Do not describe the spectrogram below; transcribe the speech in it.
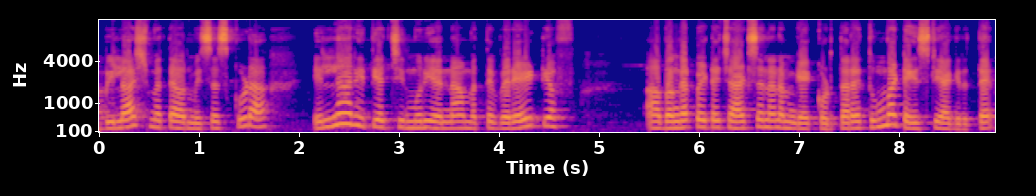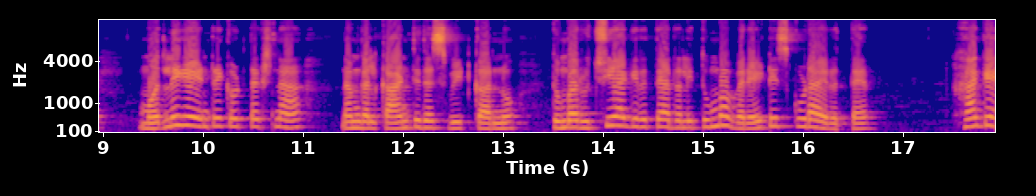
ಅಭಿಲಾಷ್ ಮತ್ತು ಅವ್ರ ಮಿಸ್ಸಸ್ ಕೂಡ ಎಲ್ಲ ರೀತಿಯ ಚಿರ್ಮುರಿಯನ್ನು ಮತ್ತು ವೆರೈಟಿ ಆಫ್ ಬಂಗಾರಪೇಟೆ ಚಾಟ್ಸನ್ನು ನಮಗೆ ಕೊಡ್ತಾರೆ. ತುಂಬ ಟೇಸ್ಟಿಯಾಗಿರುತ್ತೆ ಮೊದಲಿಗೆ ಎಂಟ್ರಿ ಕೊಟ್ಟ ತಕ್ಷಣ ನಮ್ಗೆ ಅಲ್ಲಿ ಕಾಣ್ತಿದೆ ಸ್ವೀಟ್ ಕಾರ್ನು ತುಂಬ ರುಚಿಯಾಗಿರುತ್ತೆ, ಅದರಲ್ಲಿ ತುಂಬ ವೆರೈಟೀಸ್ ಕೂಡ ಇರುತ್ತೆ. ಹಾಗೆ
